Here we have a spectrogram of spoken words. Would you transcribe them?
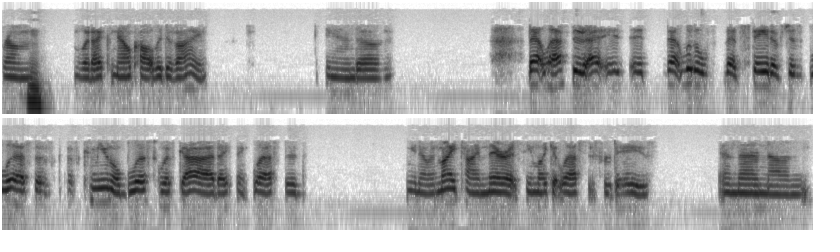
from mm. what I now call the divine. And um, that lasted. It, it that little that state of just bliss of, of communal bliss with God, I think lasted. You know, in my time there, it seemed like it lasted for days, and then um,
